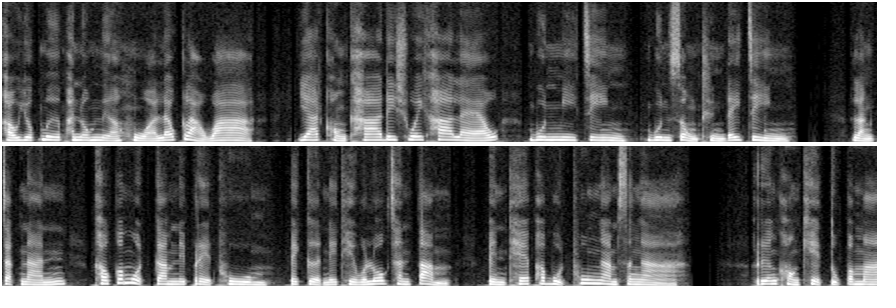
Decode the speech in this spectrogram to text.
เขายกมือพนมเหนือหัวแล้วกล่าวว่า ญาติของข้าได้ช่วยข้าแล้ว บุญมีจริง บุญส่งถึงได้จริง หลังจากนั้น เขาก็หมดกรรมในเปรตภูมิ ไปเกิดในเทวโลกชั้นต่ำเป็นเทพบุตรผู้งามสง่า เรื่องของเขตตุปมะ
